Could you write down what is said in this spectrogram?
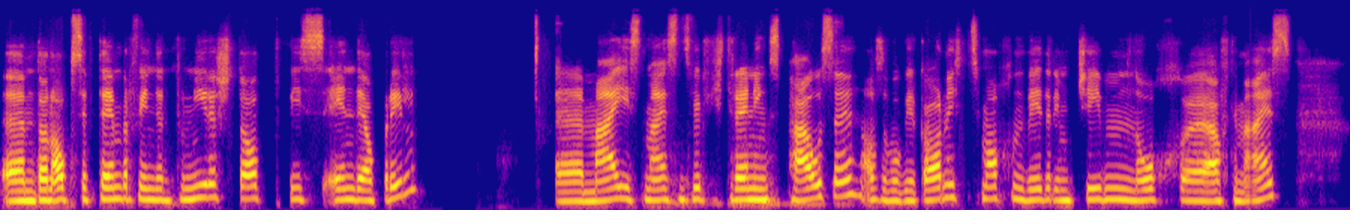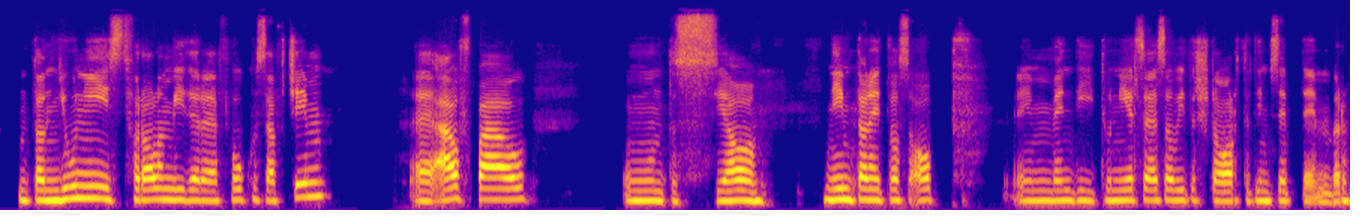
Ähm, dann ab September finden Turniere statt bis Ende April. Äh, Mai ist meistens wirklich Trainingspause, also wo wir gar nichts machen, weder im Gym noch äh, auf dem Eis. Und dann Juni ist vor allem wieder äh, Fokus auf Gym, äh, Aufbau und das ja, nimmt dann etwas ab, im, wenn die Turniersaison wieder startet im September.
